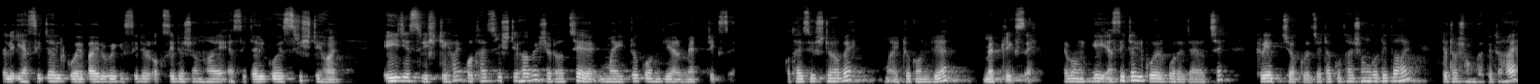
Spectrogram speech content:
তাহলে অ্যাসিটাইল কোয়ে পাইরুবিক অ্যাসিডের অক্সিডেশন হয়, অ্যাসিটাইল কোয়ে সৃষ্টি হয়। এই যে সৃষ্টি হয়, কোথায় সৃষ্টি হবে? সেটা হচ্ছে মাইটোকন্ড্রিয়ার ম্যাট্রিক্সে। কোথায় সৃষ্টি হবে? মাইটোকন্ড্রিয়ার ম্যাট্রিক্সে। এবং এই অ্যাসিটাইল কোয়ের পরে যায় হচ্ছে ক্রেব চক্র, যেটা কোথায় সংঘটিত হয়? যেটা সংঘটিত হয়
